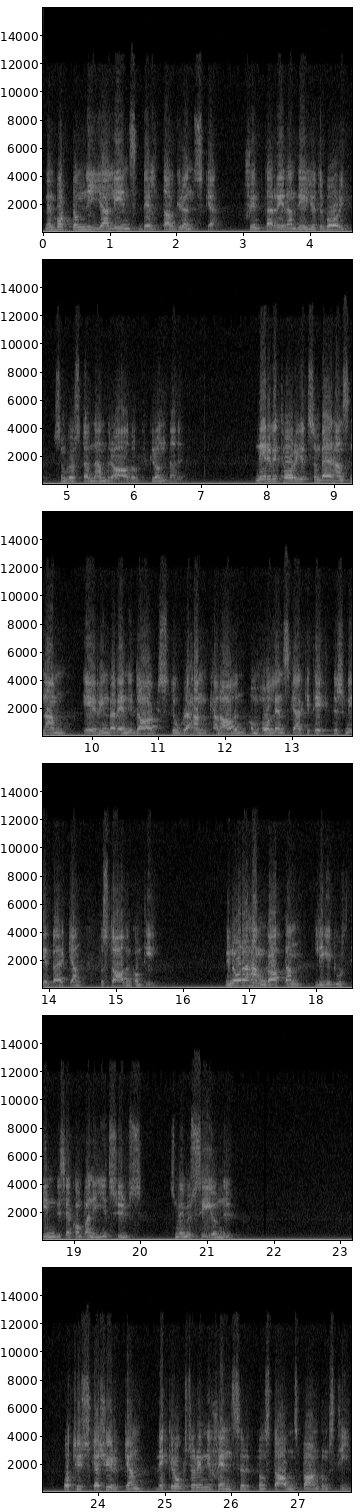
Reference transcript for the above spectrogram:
men bortom nya Lens bälta av grönska skymtar redan det Göteborg som Gustav II Adolf grundade. Nere vid torget som bär hans namn erinrar än idag Stora hamnkanalen om holländska arkitekters medverkan då staden kom till. Vid Norra Hamngatan ligger Ostindiska kompaniets hus som är museum nu. Och tyska kyrkan väcker också reminiscenser från stadens barndomstid.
